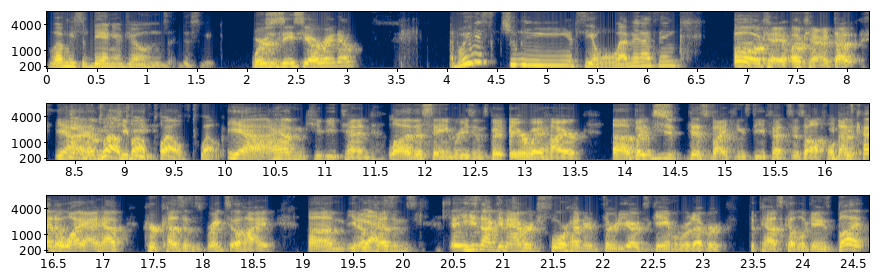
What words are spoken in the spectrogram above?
love me some Daniel Jones this week. Where's his ECR right now? I believe it's QB, it's the 11, I think. Oh, okay, okay. I thought, yeah, I have him 12, QB. 12, 12, 12. Yeah, I have him QB ten. A lot of the same reasons, but you're way higher. Uh, but this Vikings defense is awful. That's kind of why I have Kirk Cousins ranked so high. Um, you know, Yes. Cousins, he's not going to average 430 yards a game or whatever the past couple of games, but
